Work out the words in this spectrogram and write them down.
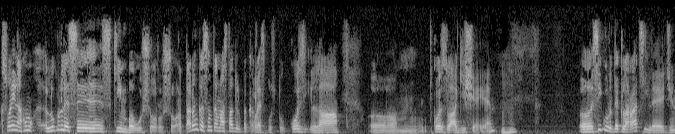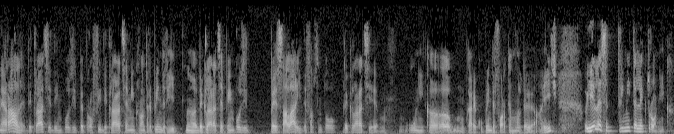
Sorin, acum lucrurile se schimbă ușor, ușor, dar încă suntem la stadiul pe care l-ai spus tu, cozi la, um, cozi la ghișee. Uh-huh. Uh, sigur, declarațiile generale, declarație de impozit pe profit, declarația micro uh, declarația pe impozit pe salarii, de fapt sunt o declarație unică uh, care cuprinde foarte multe aici, ele se trimit electronic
